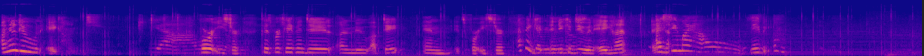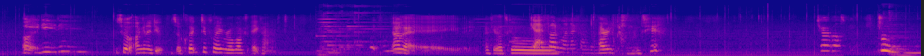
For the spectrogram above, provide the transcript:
I'm gonna do an egg hunt Yeah. for Easter because Brookhaven did a new update, and it's for Easter. I think You- and you could do an egg hunt. I Egg see my house. Maybe. Uh, okay. Dee-dee-dee. So I'm gonna do. So click to play Roblox egg hunt. Wait for me. Okay. Okay, let's go. Okay, I found one. I found one. I already found one too. Turbo speed.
